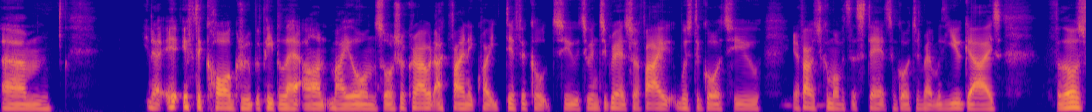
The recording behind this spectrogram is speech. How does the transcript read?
um, you know, if the core group of people there aren't my own social crowd, I find it quite difficult to to integrate. So if I was to go to, you know, if I was to come over to the states and go to an event with you guys, for those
